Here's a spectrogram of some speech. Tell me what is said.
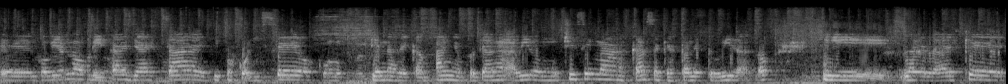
el gobierno ahorita ya está en tipos coliseos, con tiendas de campaña porque han habido muchísimas casas que están destruidas, ¿no? Y la verdad es que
